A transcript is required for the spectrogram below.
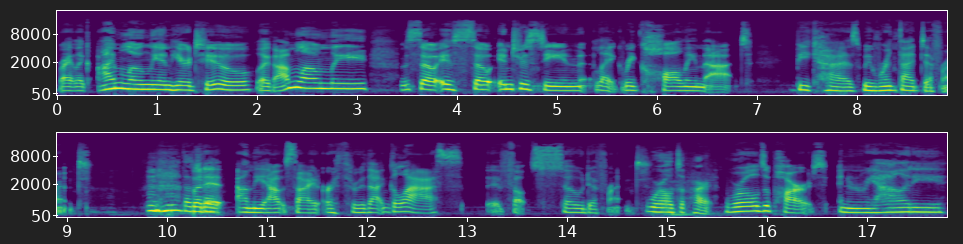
Right? Like, I'm lonely in here too. Like, I'm lonely. So it's so interesting, like, recalling that because we weren't that different. Mm-hmm, that's but right. it on the outside or through that glass, it felt so different. worlds apart. Worlds apart. And in reality,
